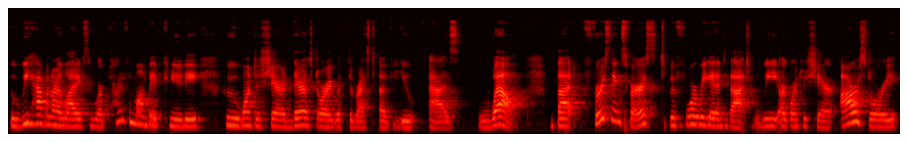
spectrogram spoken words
who we have in our lives who are part of the Mom Babe community who want to share their story with the rest of you as well. But first things first, before we get into that, we are going to share our story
